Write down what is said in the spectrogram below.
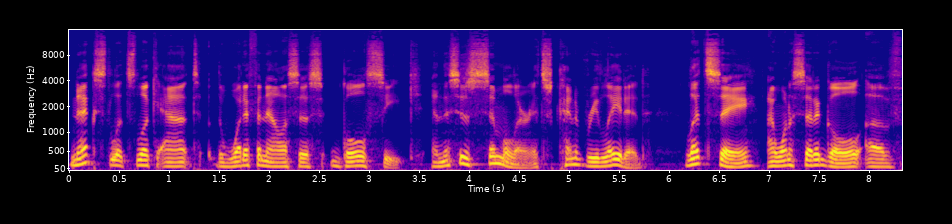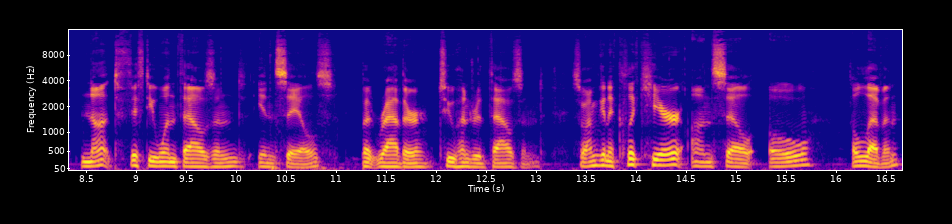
Next, let's look at the what if analysis goal seek. And this is similar, it's kind of related. Let's say I want to set a goal of not 51,000 in sales, but rather 200,000. So I'm going to click here on cell O11.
